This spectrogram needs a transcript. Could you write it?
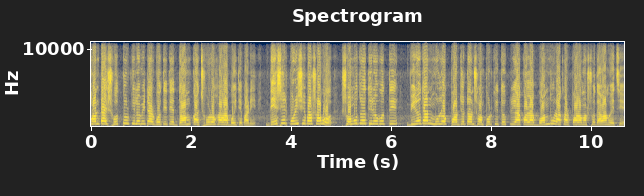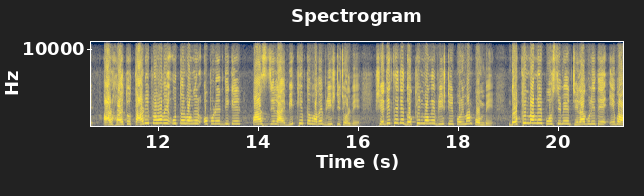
ঘন্টায় সত্তর কিলোমিটার গতিতে দমকা ঝোড়ো হাওয়া বইতে পারে। দেশের পরিষেবা সহ সমুদ্র তীরবর্তী বিনোদনমূলক পর্যটন সম্পর্কিত ক্রিয়াকলাপ বন্ধ রাখার পরামর্শ দেওয়া হয়েছে। আর হয়তো তারই প্রভাবে উত্তরবঙ্গের ওপরের দিকের পাঁচ জেলায় বিক্ষিপ্তভাবে বৃষ্টি চলবে। সেদিক থেকে দক্ষিণবঙ্গে বৃষ্টির পরিমাণ কমবে। দক্ষিণবঙ্গের পশ্চিমের জেলাগুলিতে এবং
